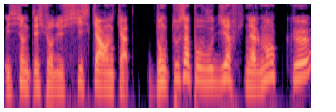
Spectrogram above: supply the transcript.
Ici on était sur du 6,44. Donc tout ça pour vous dire finalement que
